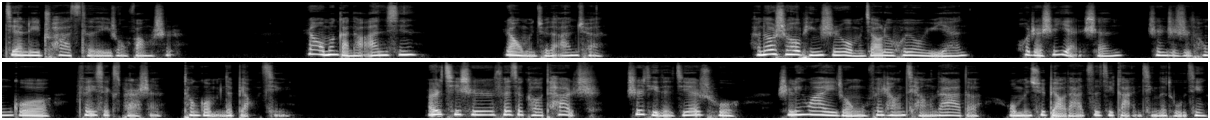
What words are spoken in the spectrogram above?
建立 trust 的一种方式，让我们感到安心，让我们觉得安全。很多时候，平时我们交流会用语言，或者是眼神，甚至是通过 face expression，通过我们的表情。而其实，physical touch 肢体的接触是另外一种非常强大的我们去表达自己感情的途径。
